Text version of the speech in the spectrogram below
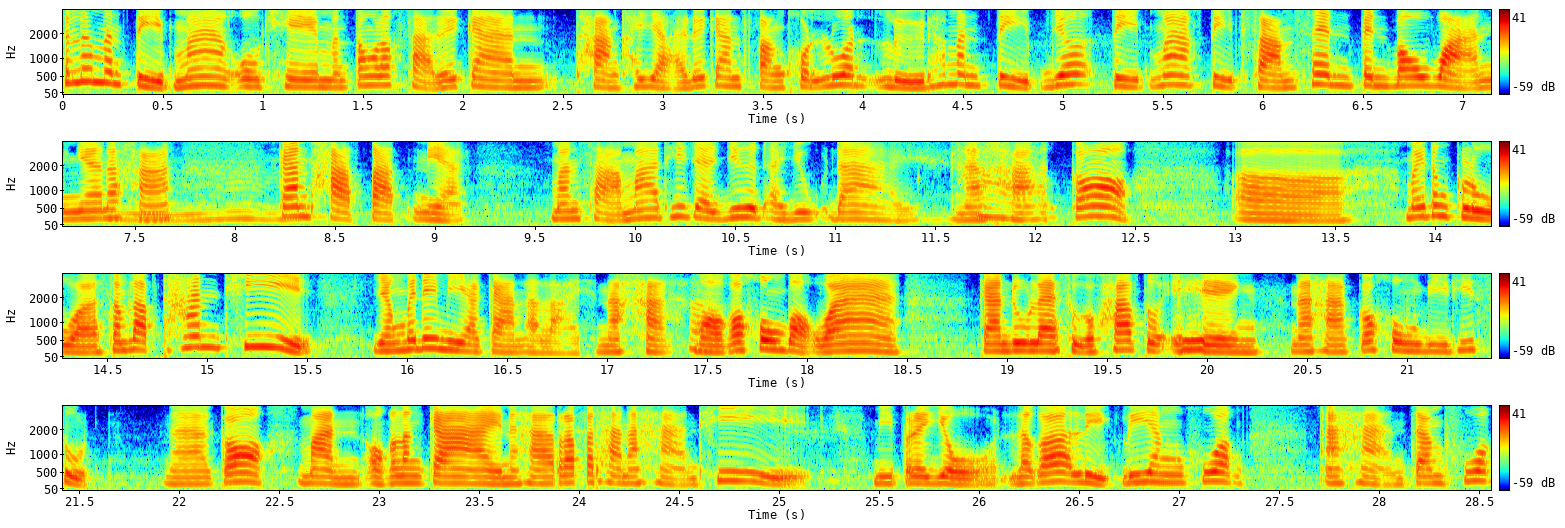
เส้นเลือดมันตีบมากโอเค มันต้องรักษาด้วยการทางขยายด้วยการฝังขดลวด หรือถ้ามันตีบเยอะตีบมากตีบสามเส้นเป็นเบาหวานเงี้ยนะคะ การผ่าตัดเนี่ยมันสามารถที่จะยืดอายุได้นะคะ ก็ไม่ต้องกลัวสำหรับท่านที่ยังไม่ได้มีอาการอะไรนะคะหมอก็คงบอกว่าการดูแลสุขภาพตัวเองนะคะ ก็คงดีที่สุดนะก็หมั่นออกกำลังกายนะคะ รับประทานอาหารที่มีประโยชน์ แล้วก็หลีกเลี่ยงพวก อาหารจำพวก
